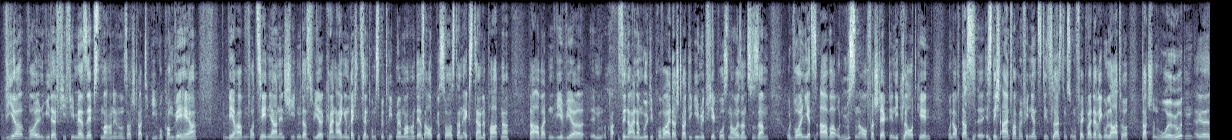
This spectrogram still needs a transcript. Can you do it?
wir wollen wieder viel, viel mehr selbst machen in unserer Strategie. Wo kommen wir her? Wir haben vor zehn Jahren entschieden, dass wir keinen eigenen Rechenzentrumsbetrieb mehr machen. Der ist outgesourced an externe Partner. Da arbeiten wir, wir im Sinne einer Multi-Provider-Strategie mit vier großen Häusern zusammen und wollen jetzt aber und müssen auch verstärkt in die Cloud gehen. Und auch das äh, ist nicht einfach im Finanzdienstleistungsumfeld, weil der Regulator da schon hohe Hürden äh,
